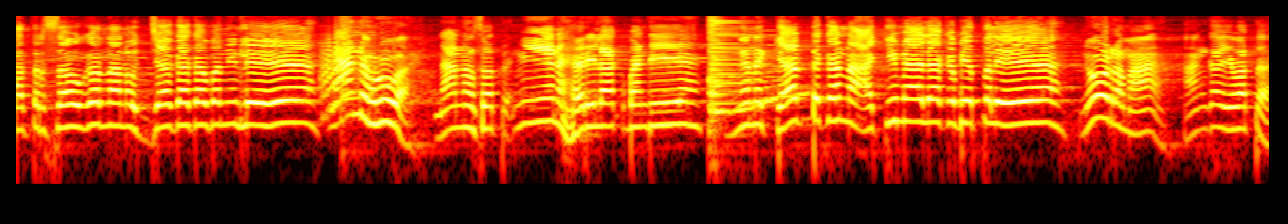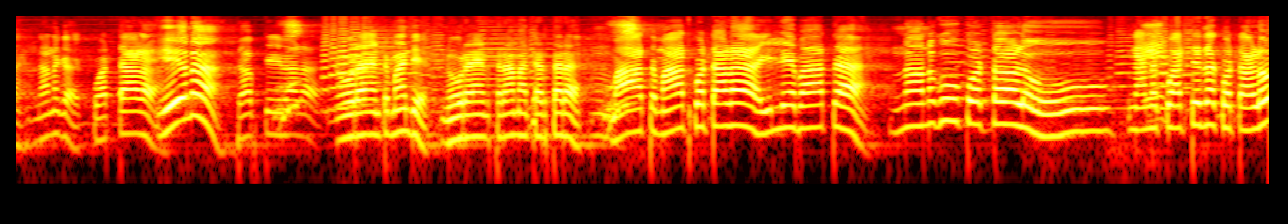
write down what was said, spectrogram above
ಆತರ ಸೌಗ ನಾನು ಜಗಾಕ ಬಂದಿನ್ಲಿ. ನಾನು ಹೂವ. ನಾನು ಸ್ವತ್ ನೀ ಏನು ಹರಿಲಾಕ್ ಬಂದಿ? ನಿನ್ನ ಕೆಟ್ಟ ಕಣ್ಣ ಅಕ್ಕಿ ಮ್ಯಾಲೆ ಯಾಕೆ ಬೇತ್ತಲಿ? ನೋಡ್ರಮ್ಮ ಹಂಗ ಇವತ್ತ ನನಗ ಕೊಟ್ಟಾಳ. ಏನ? ತಪ್ಪು ನೂರ ಎಂಟು ಮಂದಿ ನೂರ ಎಂಟು ತರ ಮಾತಾಡ್ತಾರ. ಮಾತು ಮಾತು ಕೊಟ್ಟಾಳ ಇಲ್ಲೇ ಬಾತ. ನನಗೂ ಕೊಟ್ಟಾಳು. ನನಗೆ ಕೊಟ್ಟಿದ ಕೊಟ್ಟಾಳು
